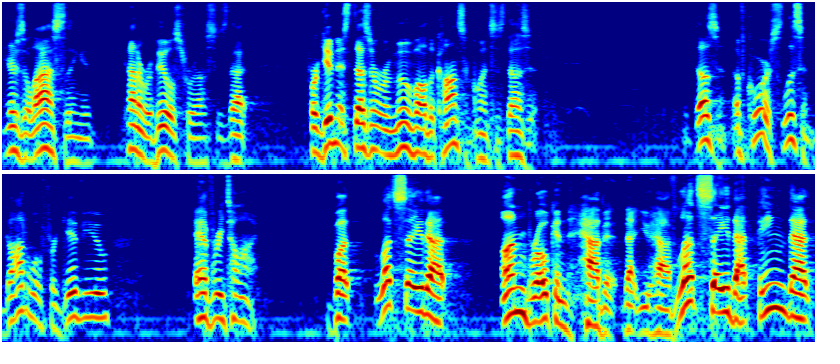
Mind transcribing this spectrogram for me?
Here's the last thing it kind of reveals for us is that forgiveness doesn't remove all the consequences, does it? It doesn't. Of course, listen, God will forgive you every time. But let's say that unbroken habit that you have. Let's say that thing that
